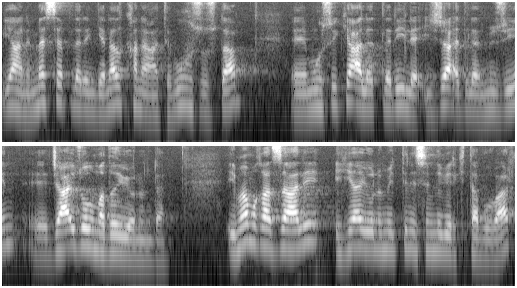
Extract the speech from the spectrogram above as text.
Yani mezheplerin genel kanaati bu hususta e, musiki aletleriyle icra edilen müziğin e, caiz olmadığı yönünde. İmam Gazali İhya Ulumuddin isimli bir kitabı var.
